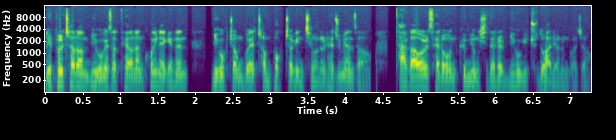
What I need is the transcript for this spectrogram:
리플처럼 미국에서 태어난 코인에게는 미국 정부의 전폭적인 지원을 해주면서 다가올 새로운 금융 시대를 미국이 주도하려는 거죠.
